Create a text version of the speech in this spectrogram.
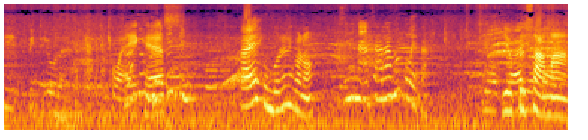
di video lah. Cuek, guys. Hai, bumbune ning kono. Sing acara mah kowe ta? Ya bersama.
